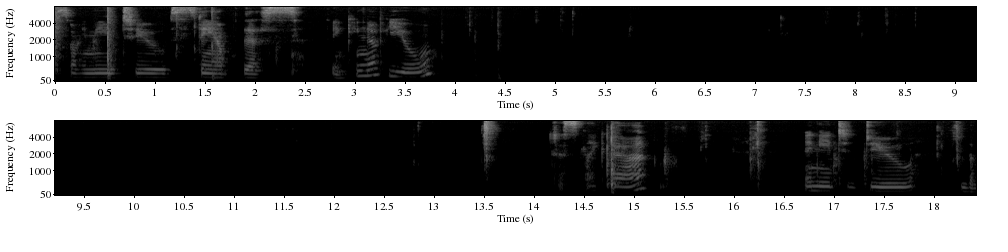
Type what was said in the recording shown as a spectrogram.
So I need to stamp this thinking of you. Just like that. I need to do the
